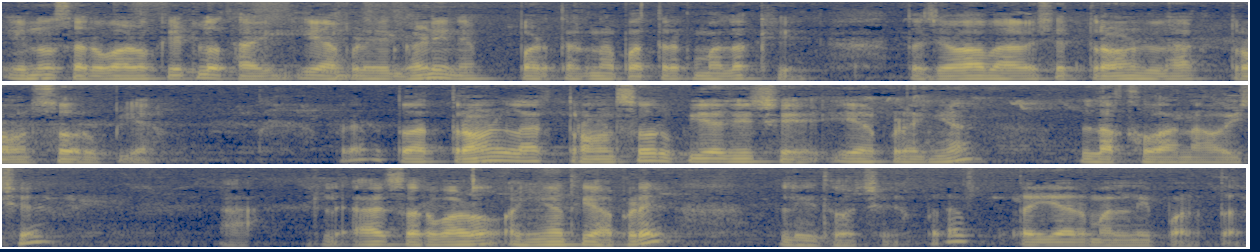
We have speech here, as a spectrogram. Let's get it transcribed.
એનો સરવાળો કેટલો થાય એ આપણે ગણીને પડતરના પત્રકમાં લખીએ. તો જવાબ આવે છે ત્રણ લાખ ત્રણસો રૂપિયા. બરાબર? તો આ ત્રણ લાખ ત્રણસો રૂપિયા જે છે, એ આપણે અહીંયા લખવાના હોય છે. એટલે આ સરવાળો અહીંયાથી આપણે લીધો છે. બરાબર? તૈયાર માલની પડતર.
